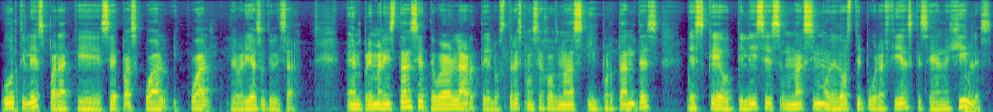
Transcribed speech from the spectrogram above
útiles para que sepas cuál y cuál deberías utilizar. En primera instancia te voy a hablar de los tres consejos más importantes. Es que utilices un máximo de dos tipografías que sean legibles.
